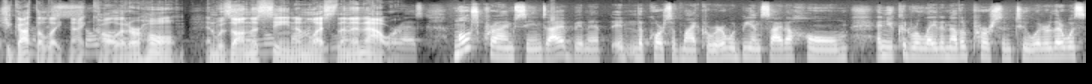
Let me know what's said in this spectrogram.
She got the late night call at her home and was on the scene in less than an hour. Most crime scenes I have been at in the course of my career would be inside a home and you could relate another person to it or there was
